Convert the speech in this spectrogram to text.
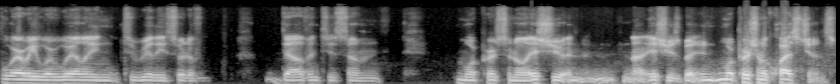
where we were willing to really sort of delve into some more personal issue and not issues but more personal questions.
